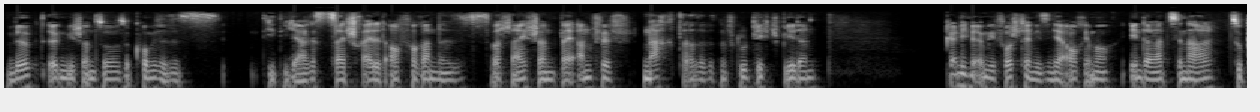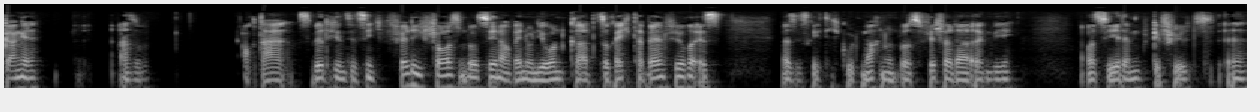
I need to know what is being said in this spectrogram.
wirkt irgendwie schon so, so komisch. Es ist, die, die Jahreszeit schreitet auch voran. Das ist wahrscheinlich schon bei Anpfiff Nacht, also wird ein Flutlichtspiel dann. Könnte ich mir irgendwie vorstellen, die sind ja auch immer international zugange. Also auch da würde ich uns jetzt nicht völlig chancenlos sehen, auch wenn Union gerade zu Recht Tabellenführer ist, weil sie es richtig gut machen und Urs Fischer da irgendwie aus jedem gefühlt äh,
